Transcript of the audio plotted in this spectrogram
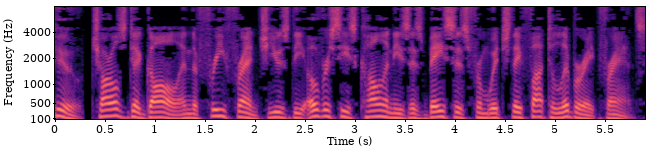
II, Charles de Gaulle and the Free French used the overseas colonies as bases from which they fought to liberate France.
